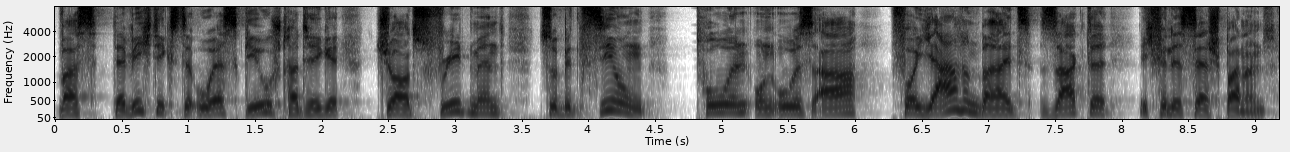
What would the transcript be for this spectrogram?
was der wichtigste US-Geostratege George Friedman zur Beziehung Polen und USA vor Jahren bereits sagte, ich finde es sehr spannend.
